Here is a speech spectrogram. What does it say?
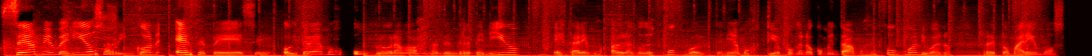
Sean bienvenidos a Rincón FPS. Hoy traemos un programa bastante entretenido. Estaremos hablando de fútbol. Teníamos tiempo que no comentábamos de fútbol y bueno, retomaremos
